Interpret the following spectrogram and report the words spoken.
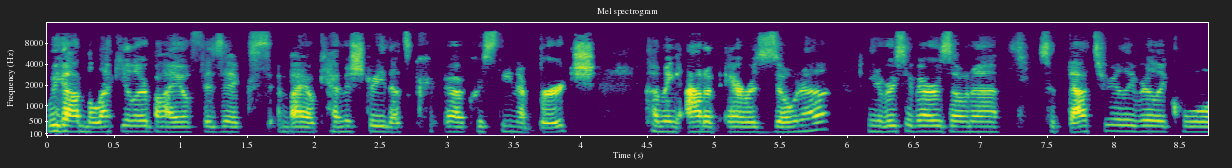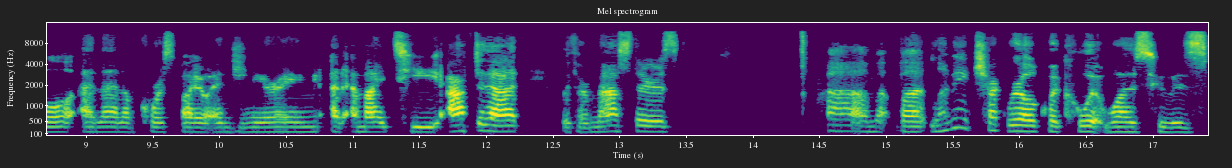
we got molecular biophysics and biochemistry. That's uh, Christina Birch coming out of Arizona, University of Arizona. So that's really, really cool. And then, of course, bioengineering at MIT after that with her master's. Um, but let me check real quick who it was who is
